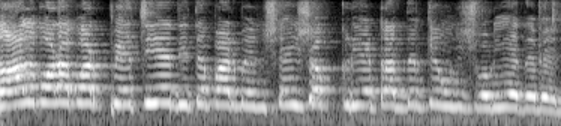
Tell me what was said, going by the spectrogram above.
গাল বরাবর পেঁচিয়ে দিতে পারবেন। সেই সব ক্রিয়েটারদেরকে উনি সরিয়ে দেবেন।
